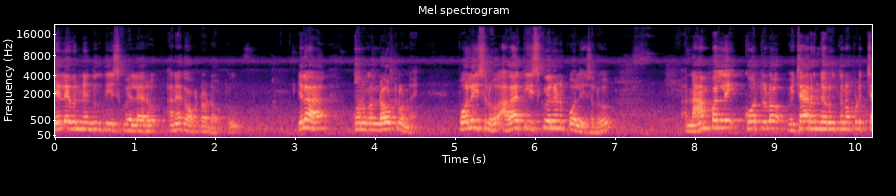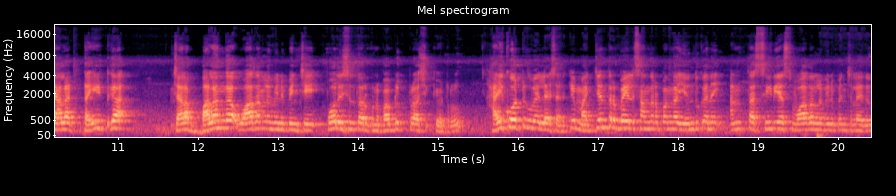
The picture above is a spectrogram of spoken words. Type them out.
ఏ లెవెన్ ఎందుకు తీసుకువెళ్ళారు అనేది ఒకటో డౌటు. ఇలా కొన్ని కొన్ని డౌట్లు ఉన్నాయి. పోలీసులు అలా తీసుకువెళ్ళిన పోలీసులు నాంపల్లి కోర్టులో విచారణ జరుగుతున్నప్పుడు చాలా టైట్గా చాలా బలంగా వాదనలు వినిపించి పోలీసుల తరపున పబ్లిక్ ప్రాసిక్యూటరు హైకోర్టుకు వెళ్ళేసరికి మధ్యంతర బెయిల్ సందర్భంగా ఎందుకని అంత సీరియస్ వాదనలు వినిపించలేదు?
